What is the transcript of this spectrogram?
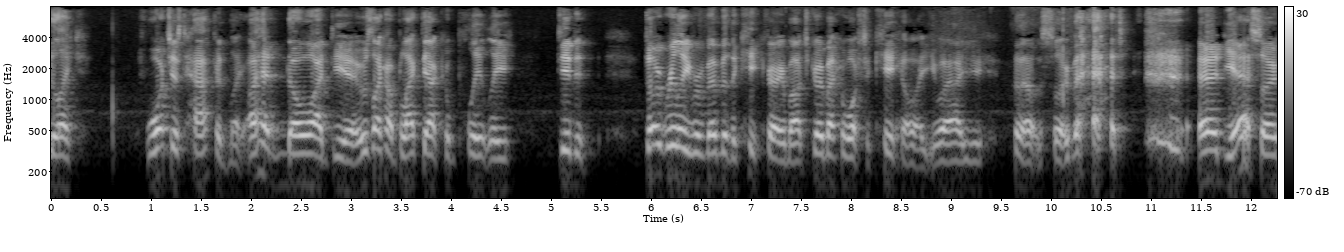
Like, what just happened? Like, I had no idea. It was like I blacked out completely. Didn't don't really remember the kick very much. Go back and watch the kick. I'm like, wow, you that was so bad. and yeah, so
